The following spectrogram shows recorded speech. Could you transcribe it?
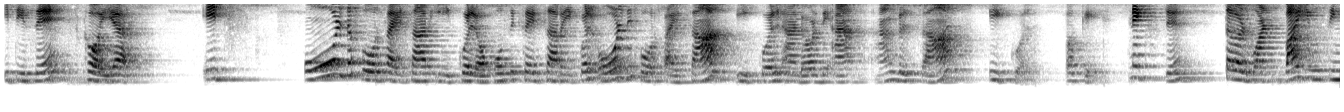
It is a square. It's all the four sides are equal. Opposite sides are equal. All the four sides are equal and all the angles are equal. Okay. Next, third one. By using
